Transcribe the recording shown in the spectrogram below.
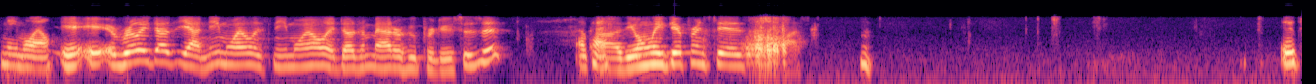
Neem oil. It, it really does. Yeah, neem oil is neem oil. It doesn't matter who produces it. Okay. Uh, the only difference is cost. Oops.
